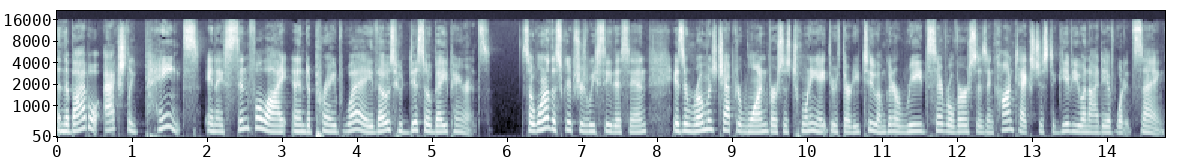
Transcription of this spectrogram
And the Bible actually paints in a sinful light and a depraved way those who disobey parents. So, one of the scriptures we see this in is in Romans chapter 1, verses 28 through 32. I'm going to read several verses in context just to give you an idea of what it's saying.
